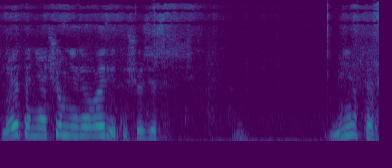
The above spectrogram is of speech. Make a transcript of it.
Но это ни о чем не говорит. Еще здесь метр.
